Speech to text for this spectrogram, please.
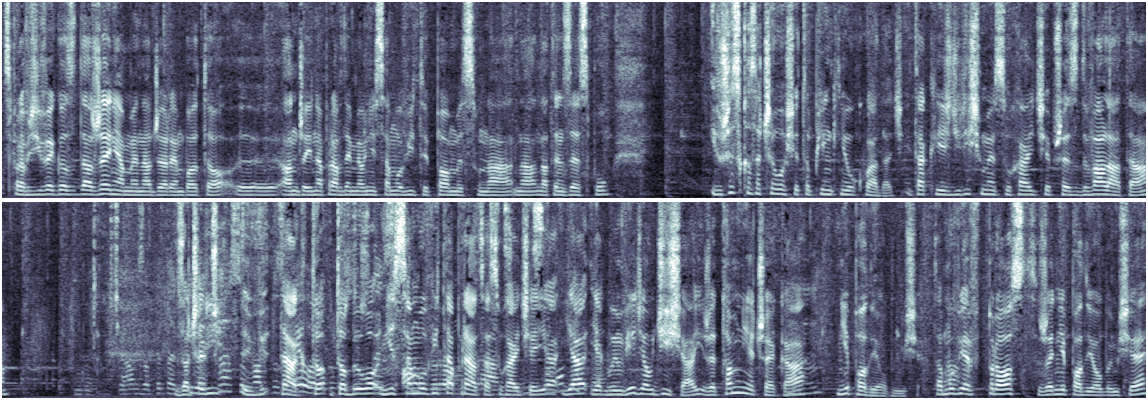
z prawdziwego zdarzenia menadżerem, bo to Andrzej naprawdę miał niesamowity pomysł na, na, na ten zespół. I wszystko zaczęło się to pięknie układać. I tak jeździliśmy, słuchajcie, przez dwa lata. Chciałam zapytać, Zaczęli, ile czasu wam to Tak, zajęło, to, to było niesamowita praca. Pracy, słuchajcie, ja, ja jakbym wiedział dzisiaj, że to mnie czeka, mhm. nie podjąłbym się. To no. mówię wprost, że nie podjąłbym się,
